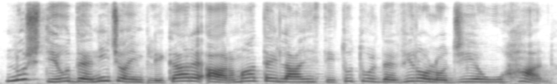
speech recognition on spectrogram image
Nu știu de nicio implicare a armatei la Institutul de Virologie Wuhan.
